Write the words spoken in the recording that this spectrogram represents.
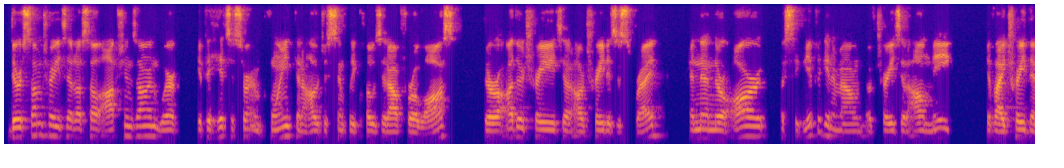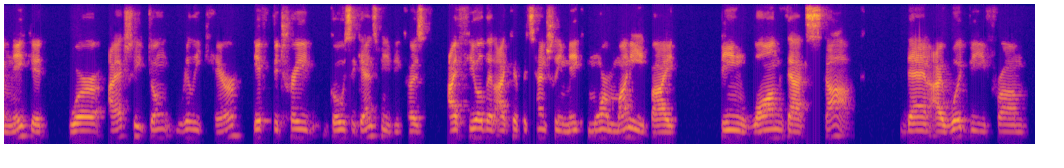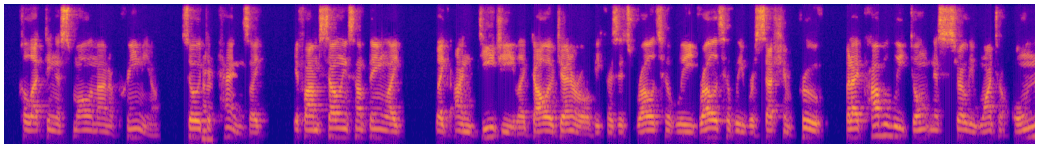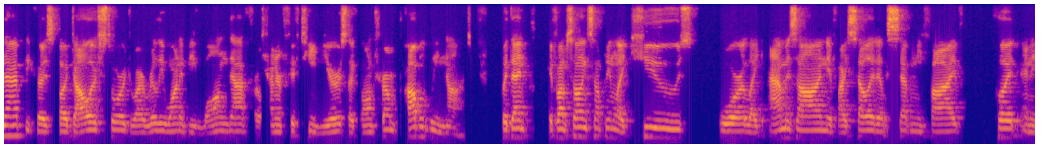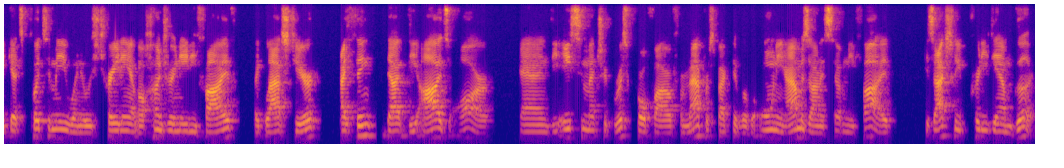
there are some trades that i'll sell options on where if it hits a certain point then i'll just simply close it out for a loss. There are other trades that i'll trade as a spread. And then there are a significant amount of trades that i'll make if i trade them naked where I actually don't really care if the trade goes against me because I feel that I could potentially make more money by being long that stock than I would be from collecting a small amount of premium. So it hmm. depends. Like if I'm selling something like like on DG, like Dollar General, because it's relatively relatively recession proof, but I probably don't necessarily want to own that because a dollar store, do I really want to be long that for 10 or 15 years, like long term? Probably not. But then if I'm selling something like Qs or like Amazon, if I sell it at 75 put and it gets put to me when it was trading at 185, like last year, I think that the odds are and the asymmetric risk profile from that perspective of owning Amazon at 75 is actually pretty damn good.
